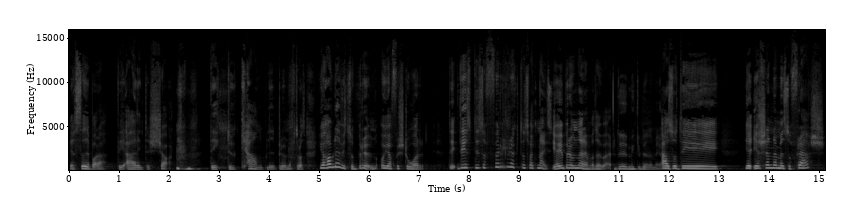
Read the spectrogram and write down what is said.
jag säger bara, det är inte kört. Det, du kan bli brun efteråt. Jag har blivit så brun och jag förstår, det, det, är, det är så fruktansvärt nice. Jag är brunare än vad du är. Du är mycket brunare än mig. Alltså det, jag, jag känner mig så fräsch,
